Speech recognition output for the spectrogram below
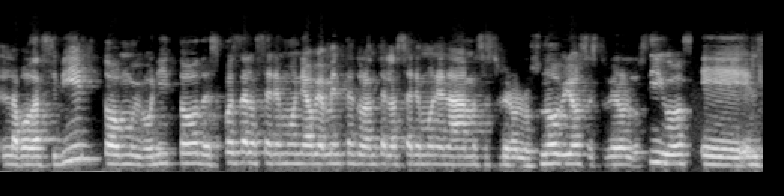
la boda civil, todo muy bonito. Después de la ceremonia, obviamente durante la ceremonia nada más estuvieron los novios, estuvieron los hijos, eh, el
